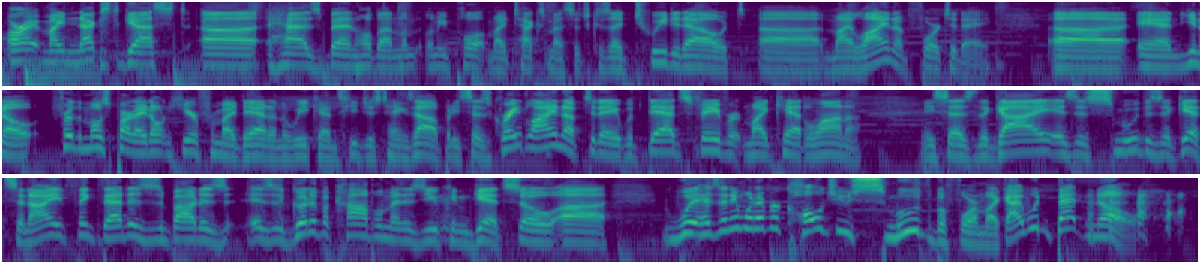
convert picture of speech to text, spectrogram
All right, my next guest uh, has been. Hold on, let me, let me pull up my text message because I tweeted out uh, my lineup for today. Uh, and, you know, for the most part, I don't hear from my dad on the weekends. He just hangs out. But he says, Great lineup today with dad's favorite, Mike Catalana. And he says, The guy is as smooth as it gets. And I think that is about as, as good of a compliment as you can get. So, uh, has anyone ever called you smooth before, Mike? I would bet no.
